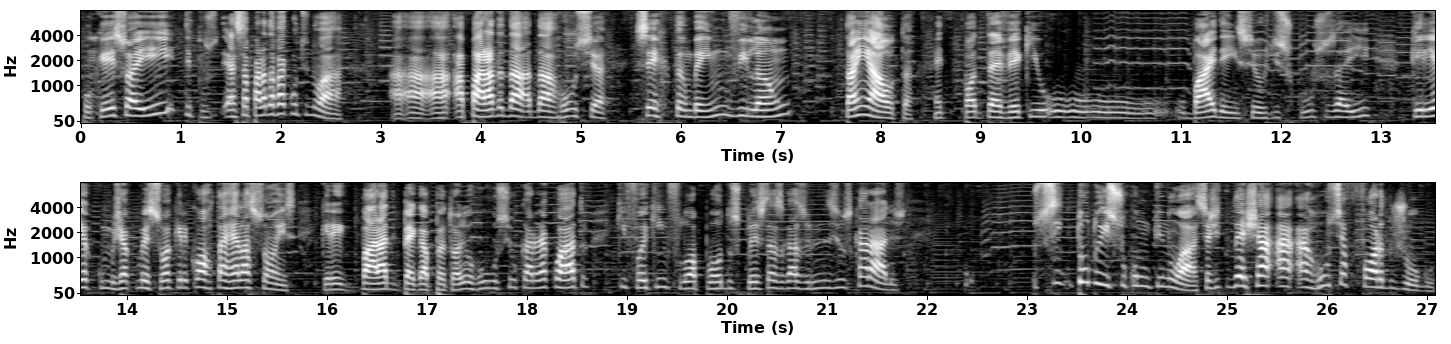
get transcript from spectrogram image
Porque isso aí, tipo, essa parada vai continuar. A, a, a- parada da, da Rússia ser também um vilão tá em alta. A gente pode até ver que o, o, o- o Biden, em seus discursos aí, queria já começou a querer cortar relações, querer parar de pegar petróleo russo e o caralho a quatro, que foi que inflou a porra dos preços das gasolinas e os caralhos. Se tudo isso continuar, se a gente deixar a, a Rússia fora do jogo,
